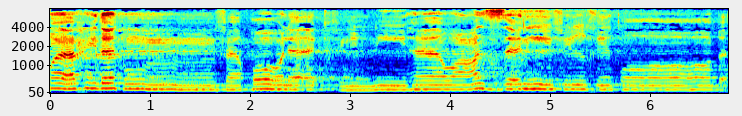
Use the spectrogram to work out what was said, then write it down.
واحدة فقال أكفلنيها وعزني في الخطاب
